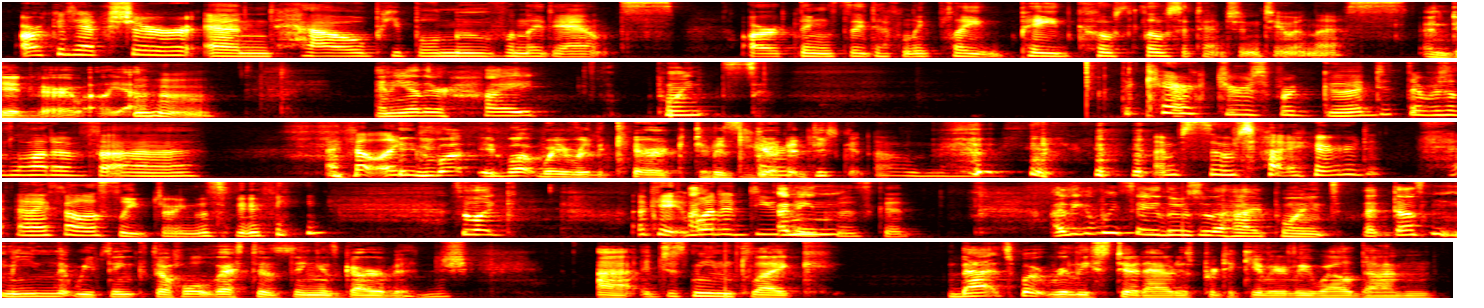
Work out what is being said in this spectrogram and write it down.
architecture and how people move when they dance are things they definitely played paid close, close attention to in this. And did very well, yeah. Mm-hmm. Any other high points? The characters were good. There was a lot of uh I felt like In what in what way were the characters, characters good? good. Oh man. I'm so tired and I fell asleep during this movie. So like Okay, what did you I think mean- was good? I think if we say those are the high points, that doesn't mean that we think the whole rest of the thing is garbage. Uh, it just means like that's what really stood out as particularly well done.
